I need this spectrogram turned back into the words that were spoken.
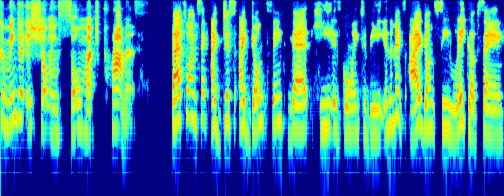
Kuminga is showing so much promise. That's what I'm saying. I just I don't think that he is going to be in the mix. I don't see Lacob saying,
